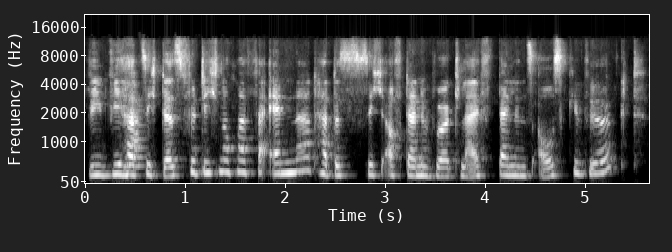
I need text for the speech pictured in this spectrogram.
Wie, wie ja. hat sich das für dich nochmal verändert? Hat es sich auf deine Work-Life-Balance ausgewirkt?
